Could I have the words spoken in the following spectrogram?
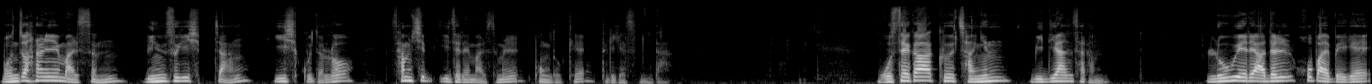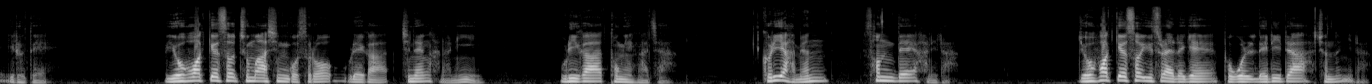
먼저 하나님의 말씀 민수기 10장 29절로 32절의 말씀을 봉독해 드리겠습니다 모세가 그 장인 미디안 사람 루엘의 아들 호밥에게 이르되 여호와께서 주마하신 곳으로 우리가 진행하나니 우리가 동행하자 그리하면 선대하리라. 여호와께서 이스라엘에게 복을 내리라 하셨느니라.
